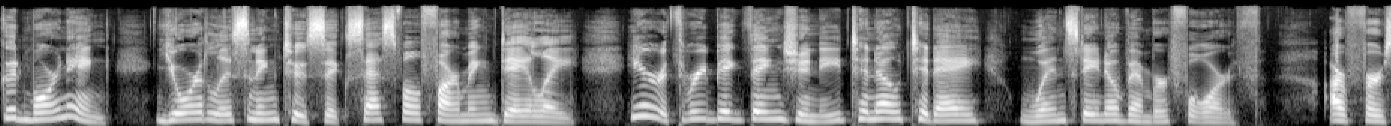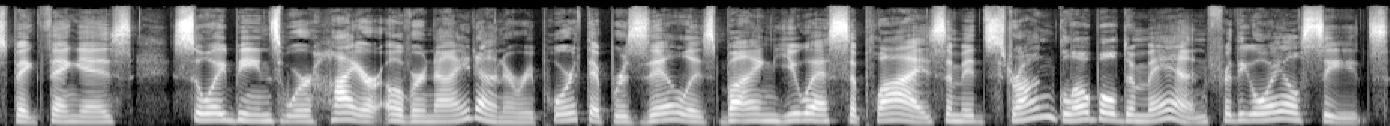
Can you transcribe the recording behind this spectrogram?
Good morning. You're listening to Successful Farming Daily. Here are three big things you need to know today, Wednesday, November 4th. Our first big thing is soybeans were higher overnight on a report that Brazil is buying U.S. supplies amid strong global demand for the oil seeds.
